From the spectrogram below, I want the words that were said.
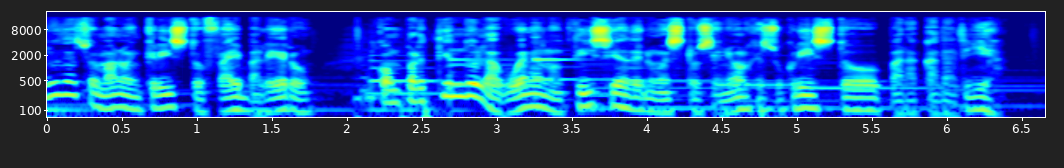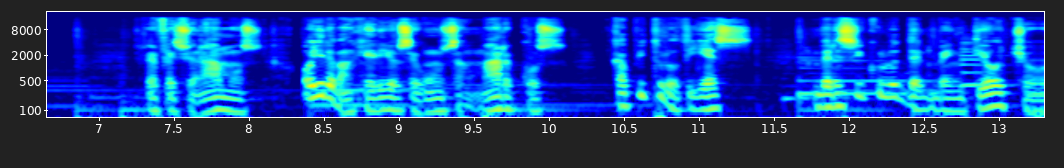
saluda a su hermano en Cristo, Fray Valero, compartiendo la buena noticia de nuestro Señor Jesucristo para cada día. Reflexionamos hoy el Evangelio según San Marcos, capítulo 10, versículos del 28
